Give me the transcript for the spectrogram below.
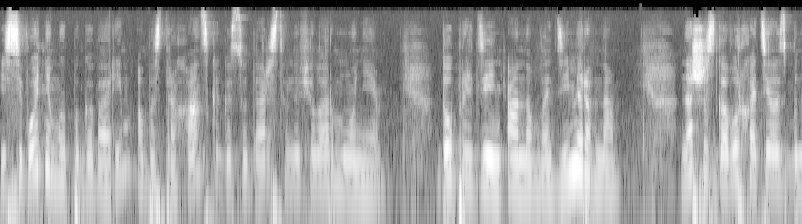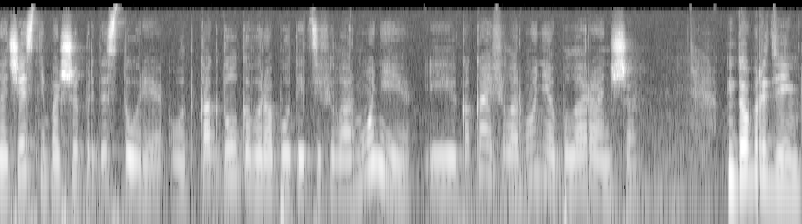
И сегодня мы поговорим об Астраханской государственной филармонии. Добрый день, Анна Владимировна. Наш разговор хотелось бы начать с небольшой предыстории. Вот, как долго вы работаете в филармонии и какая филармония была раньше? Добрый день.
